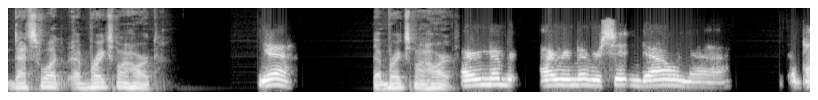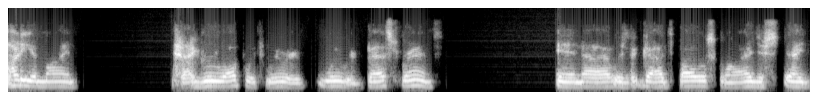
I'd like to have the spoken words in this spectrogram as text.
That's what uh, breaks my heart. Yeah, that breaks my heart. I remember. I remember sitting down. Uh, a buddy of mine that I grew up with. We were we were best friends, and uh, I was at God's Bible School. I just I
